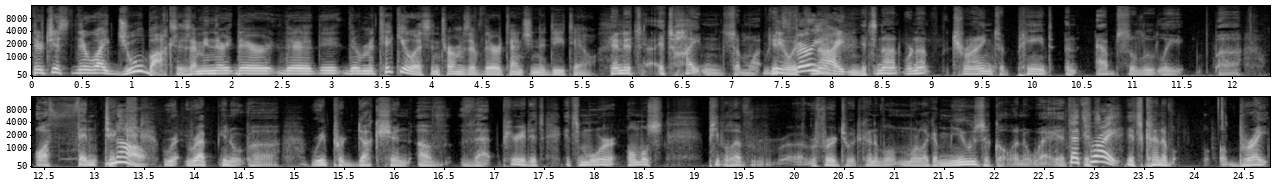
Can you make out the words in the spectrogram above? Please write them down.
they're just they're like jewel boxes. I mean, they're they're they're they're, they're meticulous in terms of their attention to detail. And it's it's heightened somewhat. You It's know, very not, heightened. It's not. We're not trying to paint an absolutely uh, authentic, No. re- rep, you know, uh, reproduction of that period. It's it's more almost. People have uh, referred to it kind of more like a musical in a way. It's, That's it's- right. It's kind of bright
